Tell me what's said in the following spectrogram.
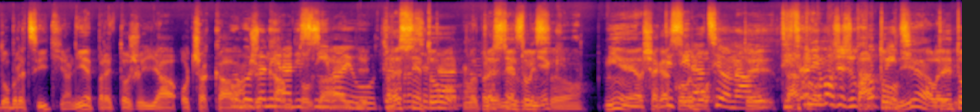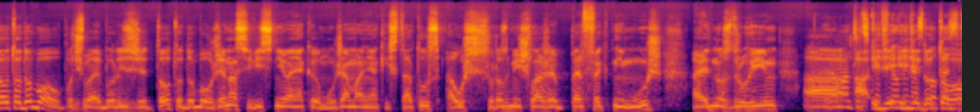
dobre cítia. Nie preto, že ja očakávam, Lebo že kam to snívajú. zájde. To Presne to, tak. Presne to niek-. Nie, však Ty ako, si racionálny. Ty to nemôžeš uchopiť. Nie, ale- To je touto dobou, počúvaj Boris, že touto dobou žena si vysníva nejakého muža, má nejaký status a už rozmýšľa, že perfektný muž a jedno s druhým a, a ide, filmy ide nás do toho,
